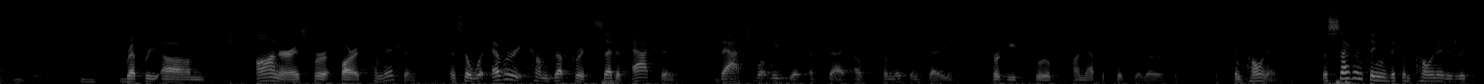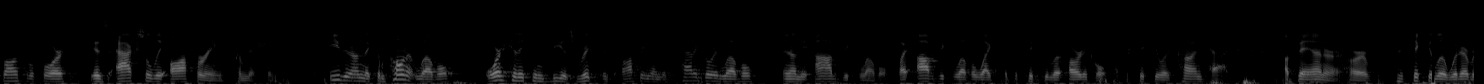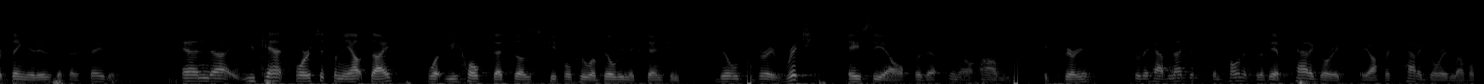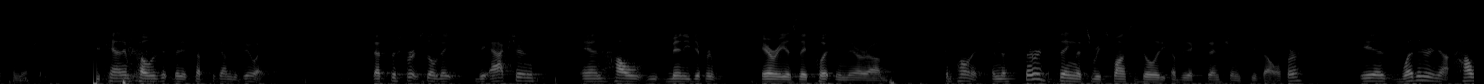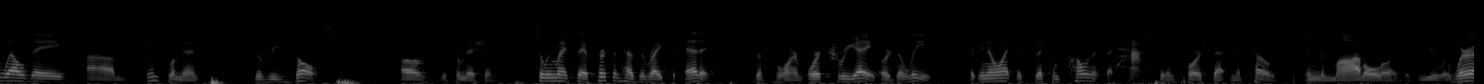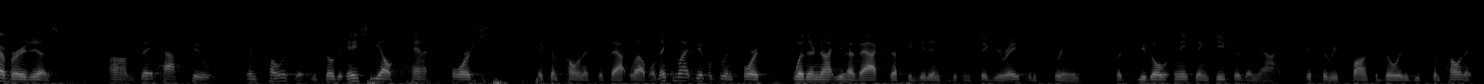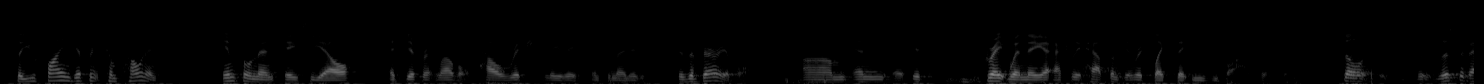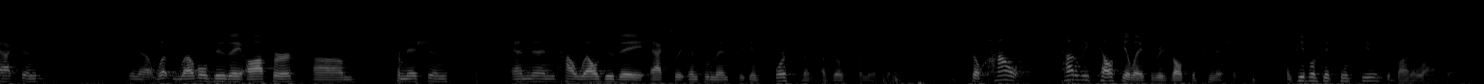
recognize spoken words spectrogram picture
um, honor as far as permissions. And so whatever it comes up for its set of actions, that's what we get a set of permission settings for each group on that particular component. The second thing that the component is responsible for is actually offering permissions, either on the component level or they can be as rich as offering on the category level and on the object level. By object level, like the particular article, a particular contact, a banner, or a particular whatever thing it is that they're saving. And uh, you can't force it from the outside, but we hope that those people who are building extensions build a very rich ACL for their you know, um, experience. So they have not just the components, but if they have categories, they offer category level permissions. You can't impose it, but it's up to them to do it. That's the first. So they, the actions and how many different areas they put in their um, components. And the third thing that's responsibility of the extension developer is whether or not how well they um, implement the results of the permissions. So we might say a person has the right to edit the form or create or delete. But you know what? It's the component that has to enforce that in the code, in the model or the view or wherever it is. Um, they have to impose it. And so the ACL can't force the components at that level. They might be able to enforce whether or not you have access to get into the configuration screen, but you go anything deeper than that. It's the responsibility of each component. So you find different components implement ACL at different levels. How richly they implement it is, is a variable. Um, and it's great when they actually have something rich like, say, EasyBlog, for instance. So the list of actions, you know, what level do they offer um, permissions, and then how well do they actually implement the enforcement of those permissions. So how, how do we calculate the results of permissions? And people get confused about a lot of this.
